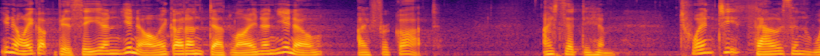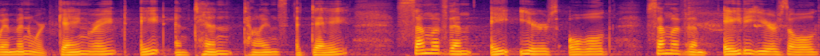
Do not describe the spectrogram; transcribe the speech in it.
you know, I got busy, and, you know, I got on deadline, and, you know, I forgot. I said to him, 20,000 women were gang raped eight and 10 times a day, some of them eight years old, some of them 80 years old,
